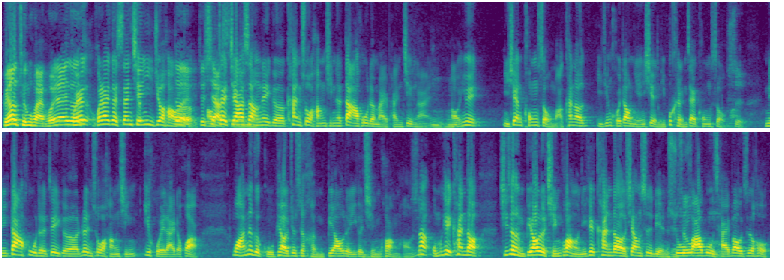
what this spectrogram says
不要全部买回来一个回回来个三千亿就好了，对，就下、哦、再加上那个看错行情的大户的买盘进来，嗯，好，因为你现在空手嘛，看到已经回到年线，你不可能再空手嘛，是。你大户的这个认错行情一回来的话，哇，那个股票就是很飙的一个情况哈、嗯。那我们可以看到，其实很飙的情况，你可以看到像是脸书发布财报之后。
